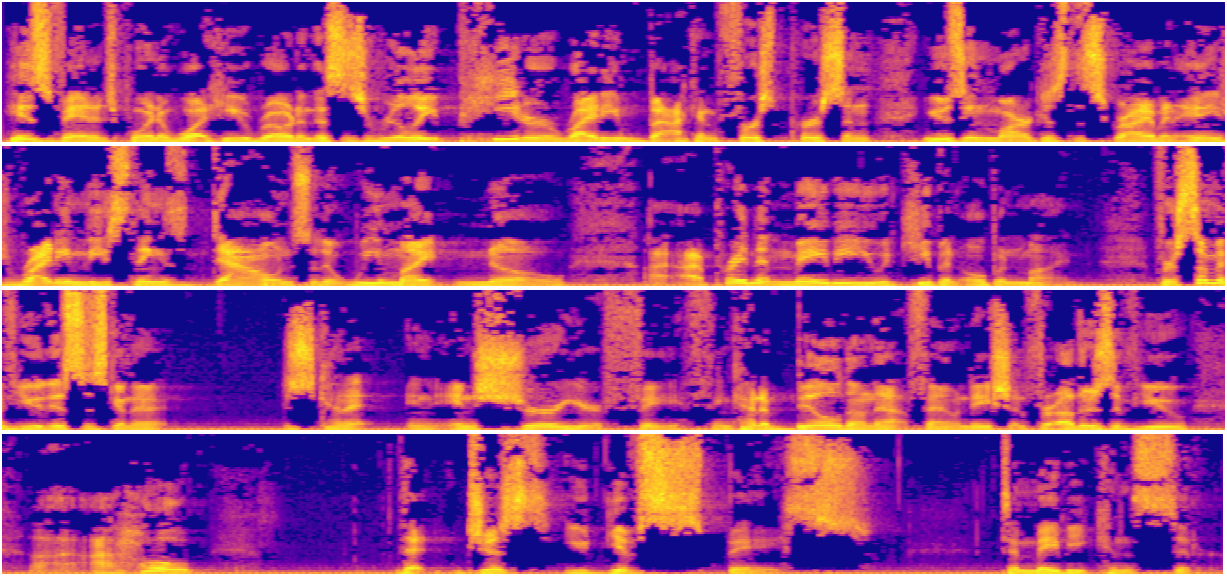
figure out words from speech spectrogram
his vantage point of what he wrote, and this is really Peter writing back in first person, using Mark as the scribe, and he's writing these things down so that we might know. I, I pray that maybe you would keep an open mind. For some of you, this is going to just kind of ensure your faith and kind of build on that foundation. For others of you, I hope that just you'd give space to maybe consider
